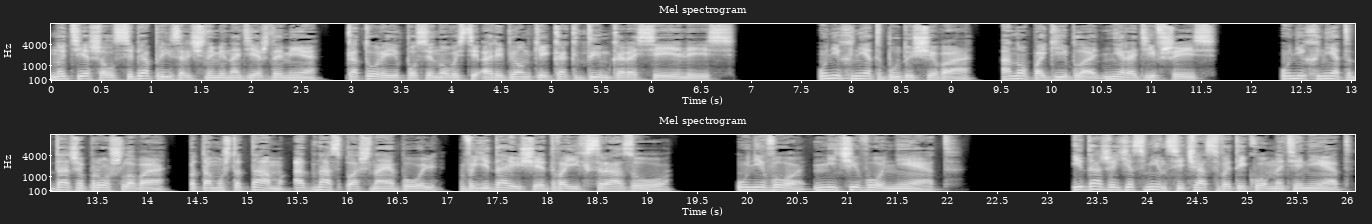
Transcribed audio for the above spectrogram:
но тешил себя призрачными надеждами, которые после новости о ребенке как дымка рассеялись. У них нет будущего, оно погибло, не родившись. У них нет даже прошлого, потому что там одна сплошная боль, выедающая двоих сразу. У него ничего нет. И даже Ясмин сейчас в этой комнате нет.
